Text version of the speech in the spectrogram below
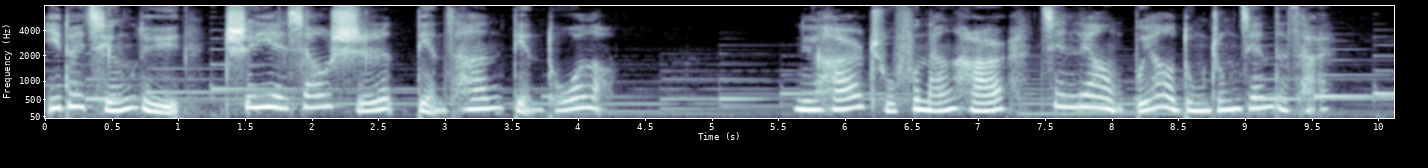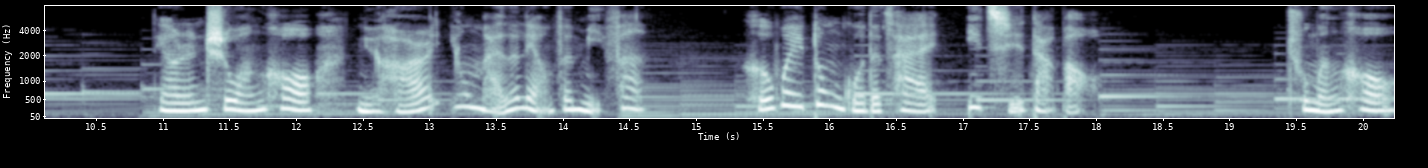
一对情侣吃夜宵时点餐点多了，女孩嘱咐男孩尽量不要动中间的菜。两人吃完后，女孩又买了两份米饭，和未动过的菜一起打包。出门后。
